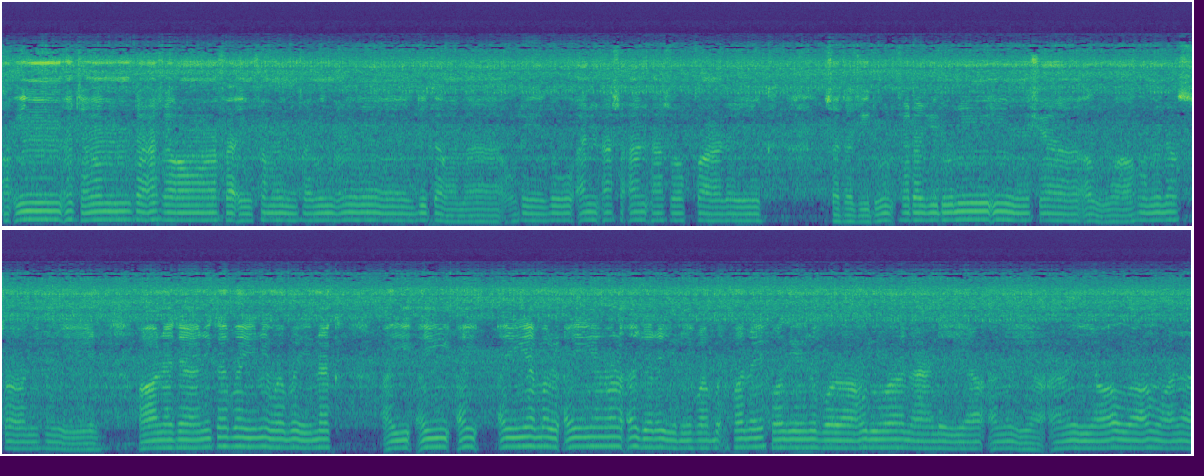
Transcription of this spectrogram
فإن أتممت عشرا فمن فمن عندك وما أريد أن أشق عليك. ستجدني إن شاء الله من الصالحين. قال ذلك بيني وبينك. أي أي أي أيما أيما الأجرين فليخذين فلا عدوان علي علي علي والله على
